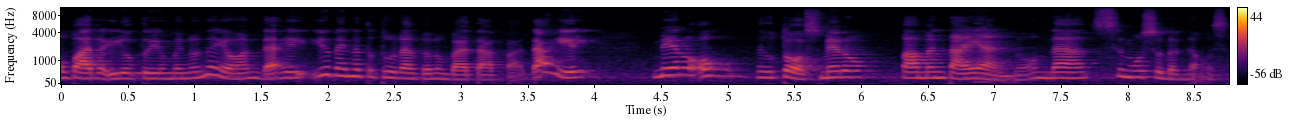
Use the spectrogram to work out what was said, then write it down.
kung paano iluto yung menu na yon dahil yun ay natutunan ko nung bata pa. Dahil merong utos, merong pamantayan no, na sumusunod ako sa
